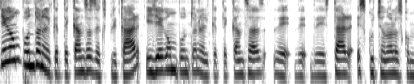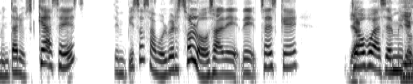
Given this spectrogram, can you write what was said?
llega un punto en el que te cansas de explicar y llega un punto en el que te cansas de, de- de estar escuchando los comentarios. ¿Qué haces? Te empiezas a volver solo. O sea, de, de ¿sabes qué? Ya. Yo voy a hacer mi y, rutina.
